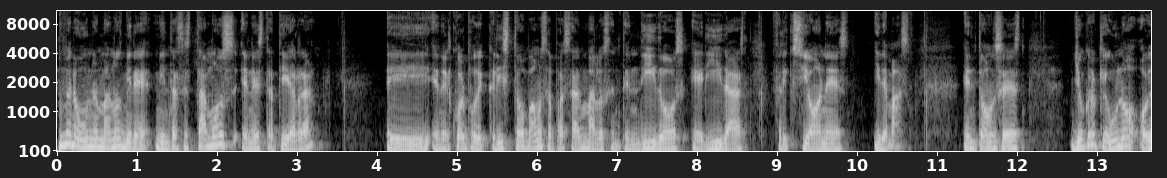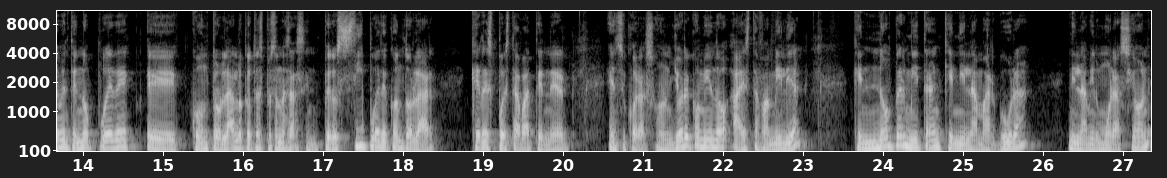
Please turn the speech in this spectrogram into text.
Número uno, hermanos, mire, mientras estamos en esta tierra y en el cuerpo de Cristo, vamos a pasar malos entendidos, heridas, fricciones y demás. Entonces, yo creo que uno obviamente no puede eh, controlar lo que otras personas hacen, pero sí puede controlar qué respuesta va a tener en su corazón. Yo recomiendo a esta familia que no permitan que ni la amargura ni la murmuración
